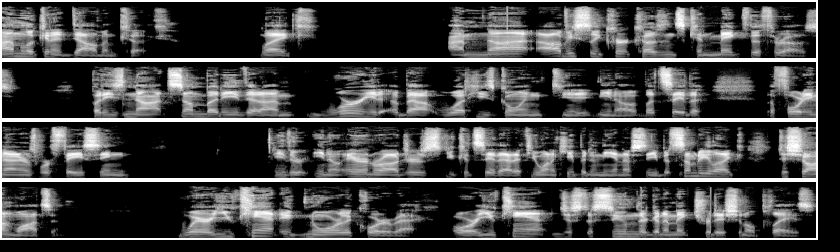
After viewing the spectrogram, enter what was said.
I'm looking at Dalvin Cook. Like, I'm not obviously Kirk Cousins can make the throws, but he's not somebody that I'm worried about what he's going to, you know, let's say the, the 49ers were facing either, you know, Aaron Rodgers, you could say that if you want to keep it in the NFC, but somebody like Deshaun Watson, where you can't ignore the quarterback or you can't just assume they're going to make traditional plays.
